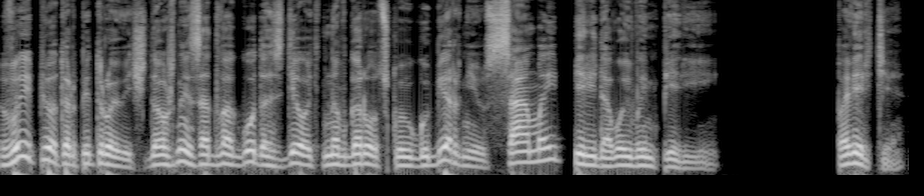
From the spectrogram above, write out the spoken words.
Вы, Петр Петрович, должны за два года сделать Новгородскую губернию самой передовой в империи. Поверьте,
